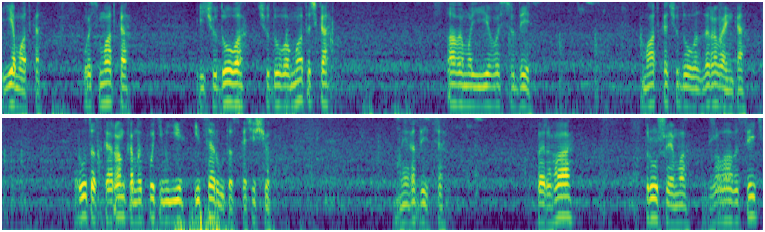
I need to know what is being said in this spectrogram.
Є матка. Ось матка і чудова, чудова маточка. Ставимо її ось сюди. Матка чудова, здоровенька. Рутовська рамка, ми потім її і це рутовська, чи що? Не годиться. Перга. Струшуємо. Бджола висить.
